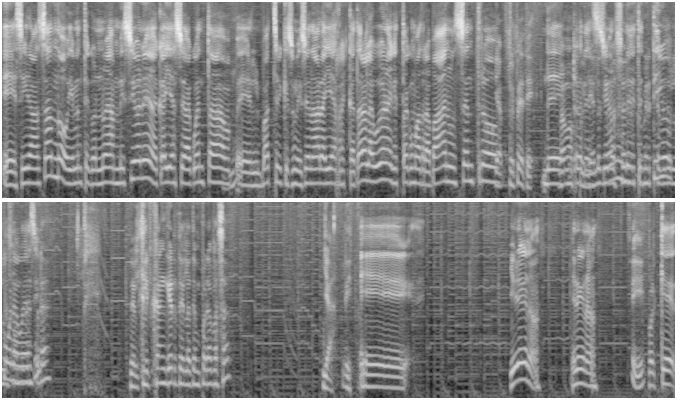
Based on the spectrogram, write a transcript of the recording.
eh, seguir avanzando, obviamente con nuevas misiones. Acá ya se da cuenta el Batcher que su misión ahora ya es rescatar a la weona que está como atrapada en un centro. Ya, espérate. de Vamos retención pasó de testigos, como una wea así. Del cliffhanger de la temporada pasada. Ya, listo. Eh, yo creo que no. Yo creo que no. sí. Porque,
